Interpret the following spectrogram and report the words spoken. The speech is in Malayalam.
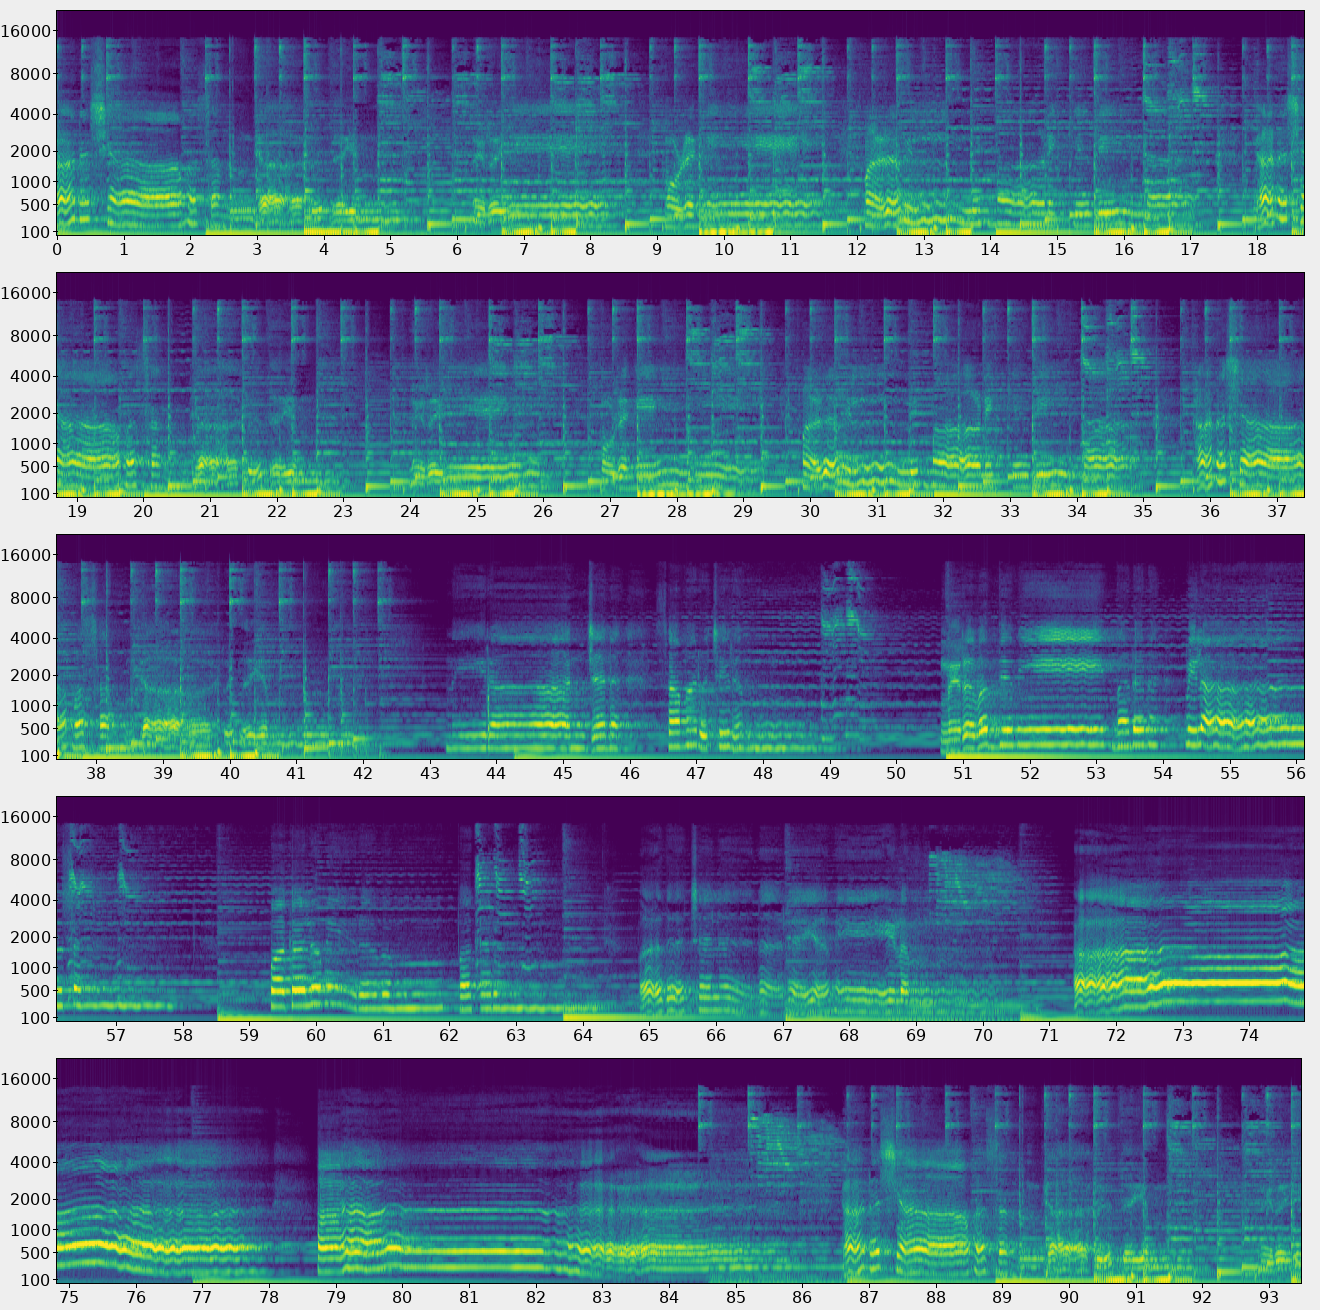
ഘനശ്യാമ സന്ധ്യാഹൃദയം നിറയെ മുഴങ്ങി മഴവിൽ മാണിക്യ വീണ ഘനശ്യാമ സന്ധ്യാഹൃദയം നിറയെ സന്ധ്യാഹൃദയം നീരാഞ്ജന സമരുചിരം. നിരവധ്യമീ നടന വിലാസൻ പകലുമേരവും പകരും പദചലനലയമേളം ആ ഘനശ്യാമ സന്ധ്യാഹൃദയം നിറയെ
